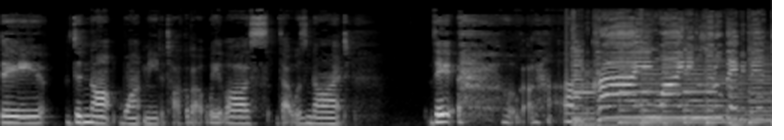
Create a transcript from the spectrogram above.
they did not want me to talk about weight loss. That was not, they, oh God. Um, crying, whining little baby bitch,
